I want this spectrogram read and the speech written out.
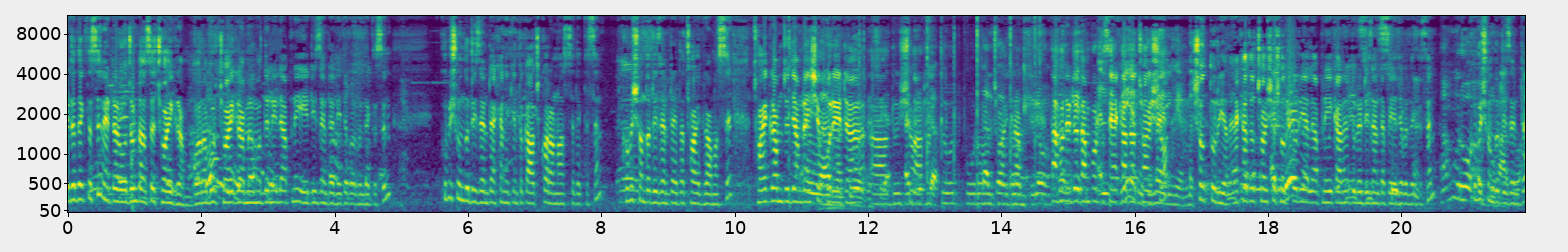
এটা দেখতেছেন, এটার ওজনটা আছে ছয় গ্রাম। বরাবর ছয় গ্রামের মধ্যে নিলে আপনি এই ডিজাইনটা নিতে পারবেন, দেখতেছেন। খুবই সুন্দর ডিজাইনটা এখানে কিন্তু কাজ করানো আছে দেখতেছেন? খুবই সুন্দর ডিজাইনটা এটা ছয় গ্রাম আছে। ছয় গ্রাম যদি আমরা হিসেব করে হ্যাঁ, হ্যাঁ, এটা হ্যাঁ, দুইশো আটাত্তর পুরো ছয় গ্রাম। তাহলে এটার দাম পড়তেছে এক হাজার ছয়শো সত্তর রিয়াল। এক হাজার ছয়শো সত্তর রিয়ালে আপনি এই কানের দুলের ডিজাইনটা পেয়ে যাবেন দেখতেছেন? খুবই সুন্দর ডিজাইনটা।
